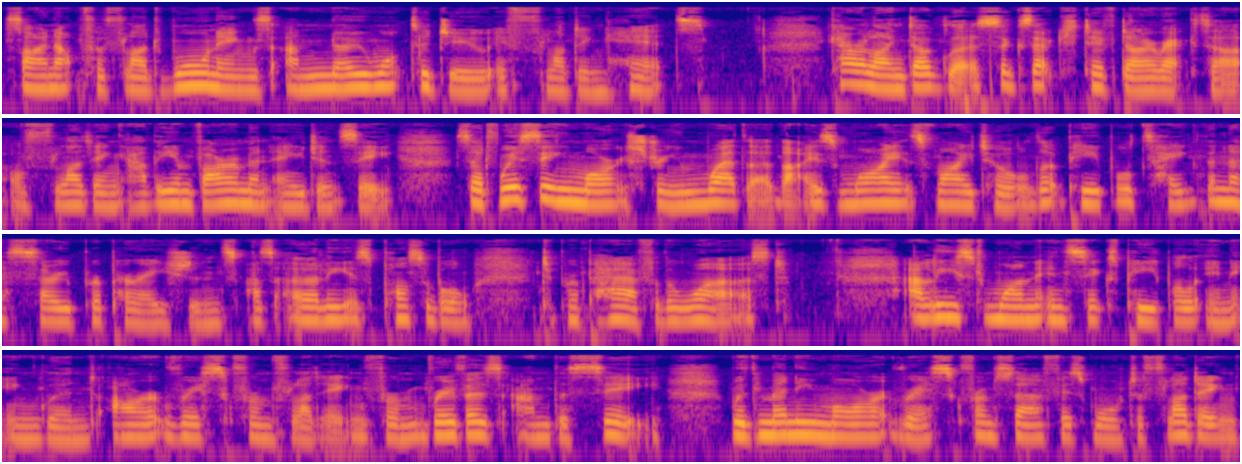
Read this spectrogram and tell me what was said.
sign up for flood warnings, and know what to do if flooding hits. Caroline Douglass, Executive Director of Flooding at the Environment Agency, said we're seeing more extreme weather. That is why it's vital that people take the necessary preparations as early as possible to prepare for the worst. At least one in six people in England are at risk from flooding from rivers and the sea, with many more at risk from surface water flooding.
